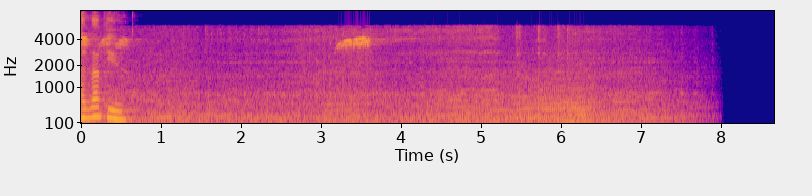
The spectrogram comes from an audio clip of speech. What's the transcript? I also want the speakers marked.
Speaker 1: I love you.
